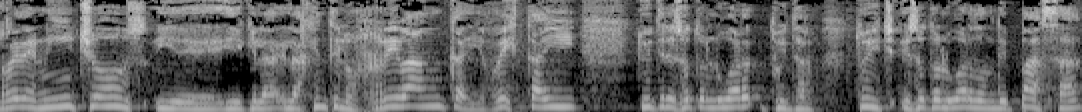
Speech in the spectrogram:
redes nichos y de, y que la, la gente los rebanca y resta ahí. Twitter es otro lugar, Twitter, Twitch es otro lugar donde pasa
